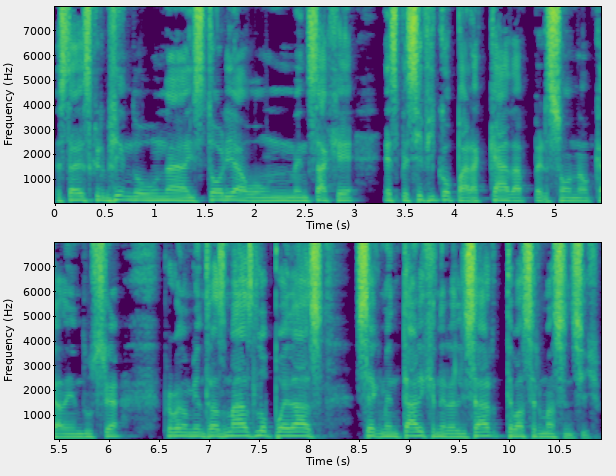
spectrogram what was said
está escribiendo una historia o un mensaje específico para cada persona o cada industria. Pero bueno, mientras más lo puedas segmentar y generalizar, te va a ser más sencillo.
